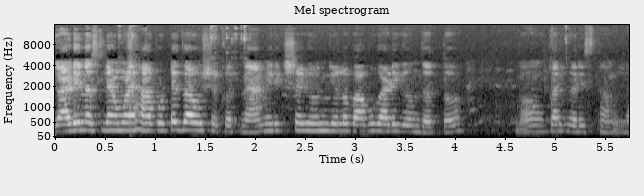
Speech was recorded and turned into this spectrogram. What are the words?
गाडी नसल्यामुळे हा कुठे जाऊ शकत नाही. आम्ही रिक्षा घेऊन गेलो बाबू गाडी घेऊन जातो. मग ओंकार घरीच थांबला.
